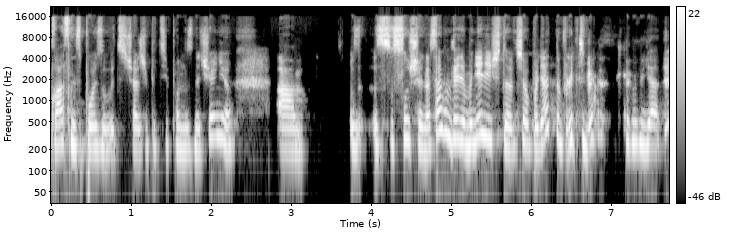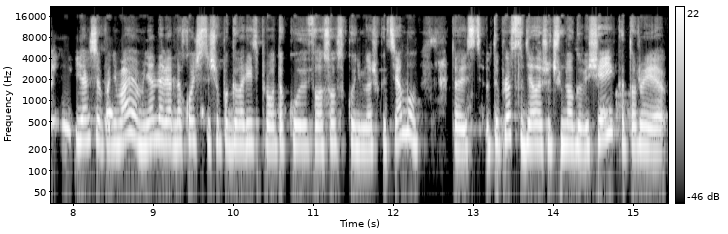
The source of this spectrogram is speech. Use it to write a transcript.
классно использовать сейчас GPT по назначению. Слушай, на самом деле мне лично все понятно про тебя. Я, я все понимаю. Мне, наверное, хочется еще поговорить про такую философскую немножко тему. То есть ты просто делаешь очень много вещей, которые,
